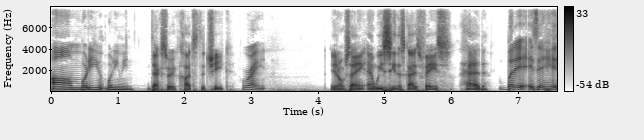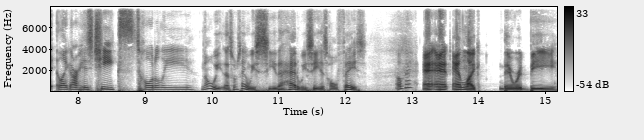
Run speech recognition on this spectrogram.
Um. What do you What do you mean? Dexter cuts the cheek. Right. You know what I'm saying? And we see this guy's face, head, But it, is it hit like are his cheeks totally No, we, that's what I'm saying. We see the head. We see his whole face, okay? and and, and like there would be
